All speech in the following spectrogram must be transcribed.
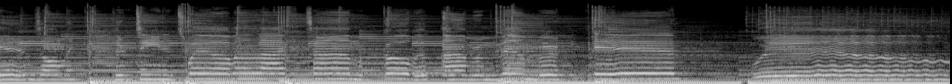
Only 13 and 12, a lifetime ago, but I remember it well.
